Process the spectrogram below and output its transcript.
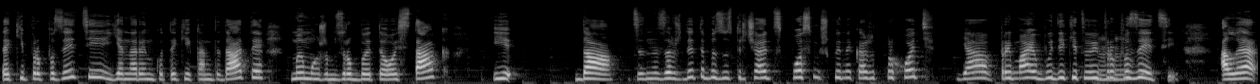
такі пропозиції, є на ринку такі кандидати. Ми можемо зробити ось так. І да, це не завжди тебе зустрічають з посмішкою і не кажуть, проходь, я приймаю будь-які твої Мгм. пропозиції. Але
